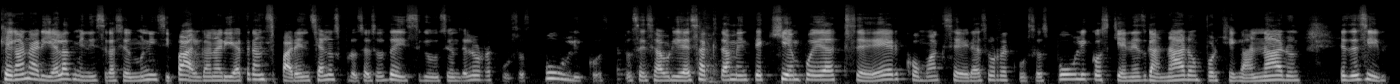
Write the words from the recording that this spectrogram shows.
¿Qué ganaría la administración municipal? Ganaría transparencia en los procesos de distribución de los recursos públicos. Entonces sabría exactamente quién puede acceder, cómo acceder a esos recursos públicos, quiénes ganaron, por qué ganaron. Es decir,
